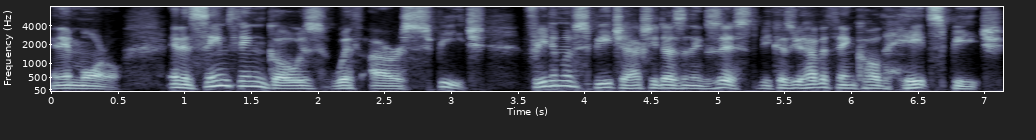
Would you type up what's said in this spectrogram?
and immoral. And the same thing goes with our speech. Freedom of speech actually doesn't exist because you have a thing called hate speech.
